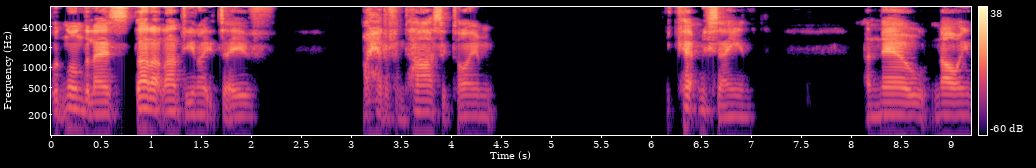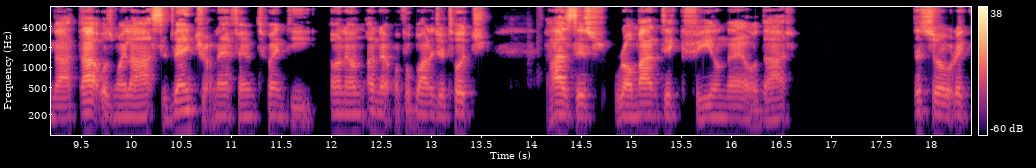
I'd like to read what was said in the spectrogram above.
But nonetheless, that Atlanta United save, I had a fantastic time. It kept me sane. And now knowing that that was my last adventure on FM20 on on, on, Football Manager Touch has this romantic feel now that sort of like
